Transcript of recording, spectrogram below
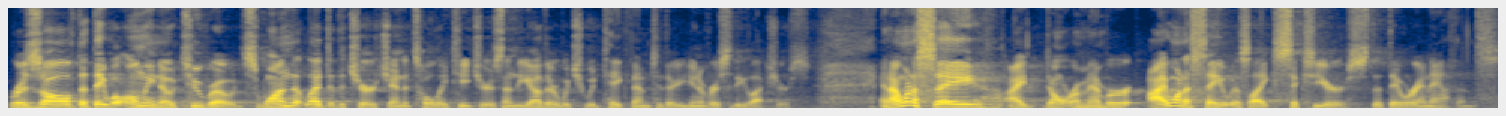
resolved that they will only know two roads one that led to the church and its holy teachers, and the other which would take them to their university lectures. And I want to say, I don't remember, I want to say it was like six years that they were in Athens.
